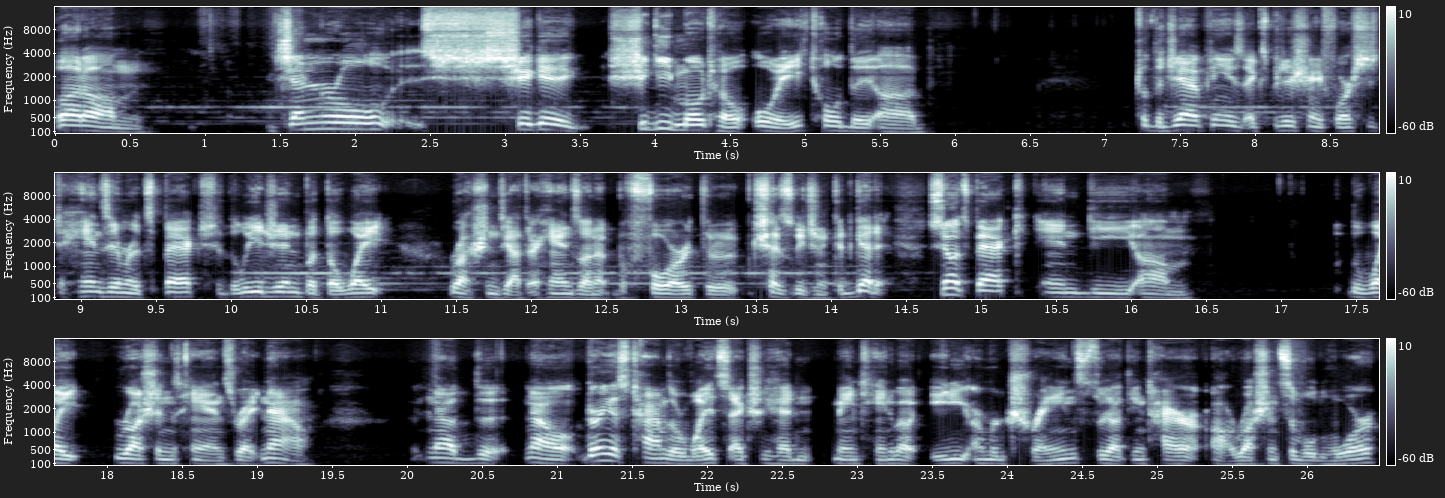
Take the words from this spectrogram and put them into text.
But um, General Shige, Shigemoto Oi told the uh, told the Japanese expeditionary forces to hand Zimmerits back to the Legion, but the white Russians got their hands on it before the Chez Legion could get it. So now it's back in the um, the white Russians' hands right now. Now the now during this time, the whites actually had maintained about 80 armored trains throughout the entire uh, Russian Civil War,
